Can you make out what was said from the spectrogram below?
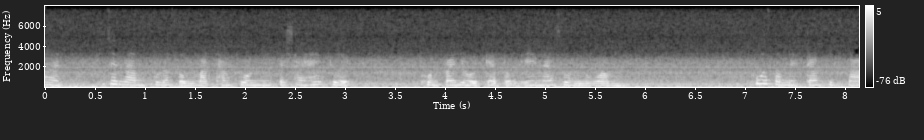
ารถที่จะนำคุณสมบัติทั้งปวงนี้ไปใช้ให้เกิดผลประโยชน์แก่ตนเองและส่วนรวม ผู้สำเร็จการศึกษา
